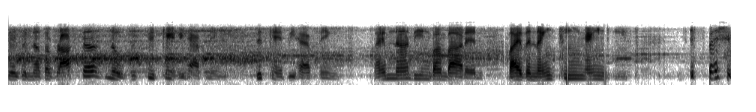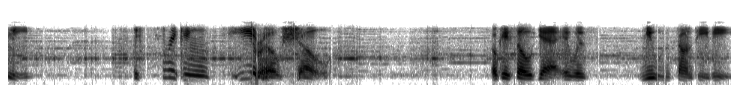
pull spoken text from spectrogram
there's another roster? No, this, this can't be happening. This can't be happening. I am not being bombarded by the 1990s. Especially a freaking hero show. Okay, so yeah, it was mutants on TV.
